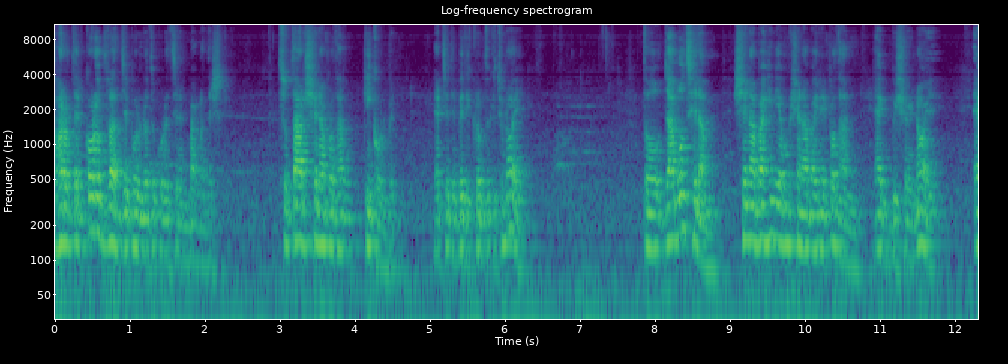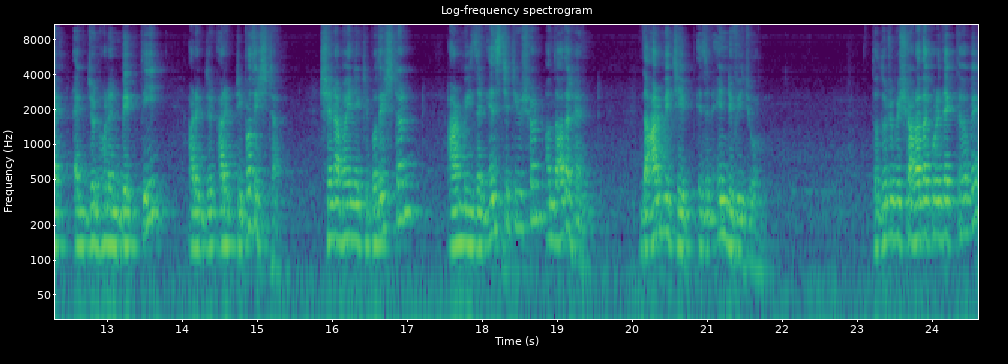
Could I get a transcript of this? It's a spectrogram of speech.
ভারতের করদ রাজ্যে পরিণত করেছিলেন বাংলাদেশকে। সো তার সেনাপ্রধান কি করবেন? এর চেয়ে ব্যতিক্রম তো কিছু নয়। তো যা বলছিলাম, সেনাবাহিনী এবং সেনাবাহিনীর প্রধান এক বিষয় নয়। এক, একজন হলেন ব্যক্তি, আরেকজন, আরেকটি প্রতিষ্ঠান। সেনাবাহিনী একটি প্রতিষ্ঠান army is an institution on the other hand the army chief is an individual তো দুটো বিষয় আলাদা করে দেখতে হবে।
